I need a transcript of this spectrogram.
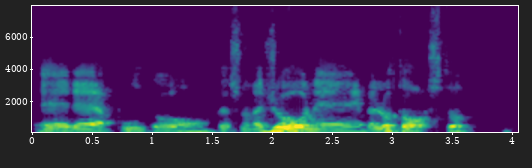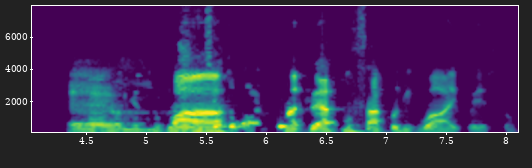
Ed è appunto un personaggione bello tosto eh, qua mi ha creato un sacco di guai questo.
